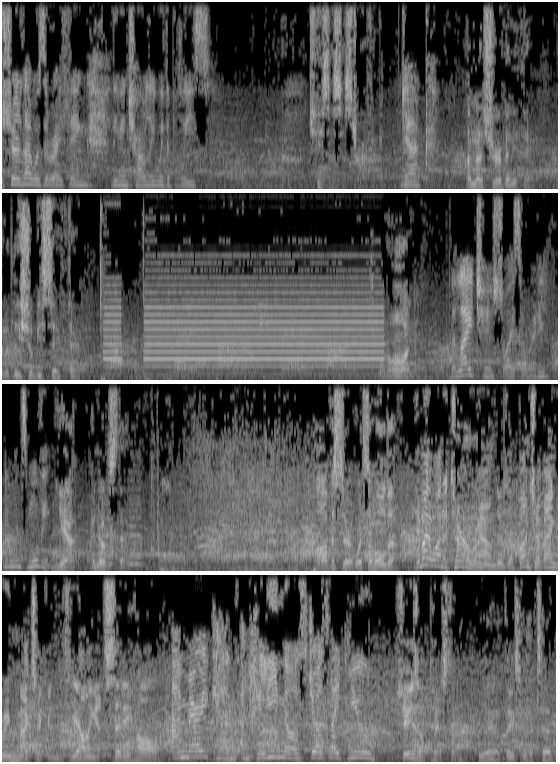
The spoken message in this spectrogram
sure that was the right thing, leaving Charlie with the police? Jesus, this traffic. Jack, I'm not sure of anything, but at least she'll be safe there. What's going on? the light changed twice already. No one's moving. Yeah, I noticed that. Officer, what's the holdup? You might want to turn around. There's a bunch of angry Mexicans yelling at City Hall. Americans, Angelinos, just like you. She's a pistol. Yeah, thanks for the tip. We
